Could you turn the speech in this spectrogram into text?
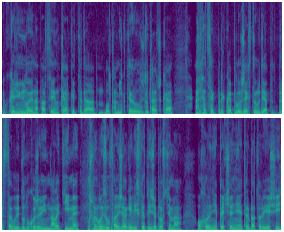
Ako keď mi minula jedna pacientka, keď teda bol tam Ikterus, žltáčka a mňa tak prekvapilo, že ak to ľudia predstavujú jednoducho, že my im naletíme. Už sme boli zúfali, že ak jej vysvetli, že proste má ochorenie pečenie, treba to riešiť.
